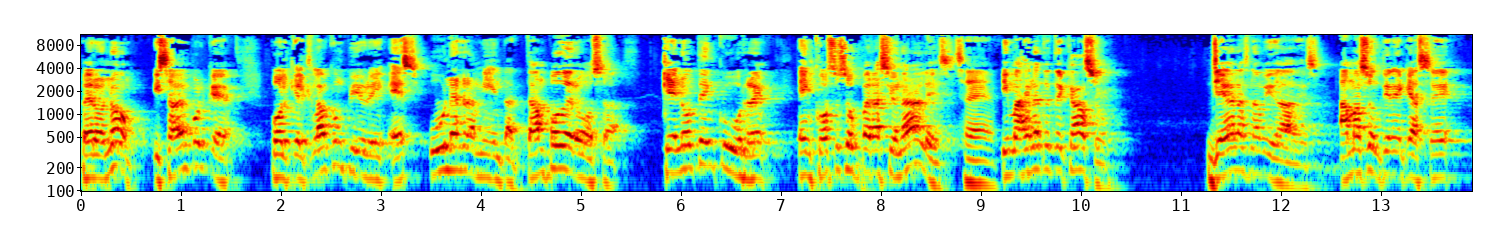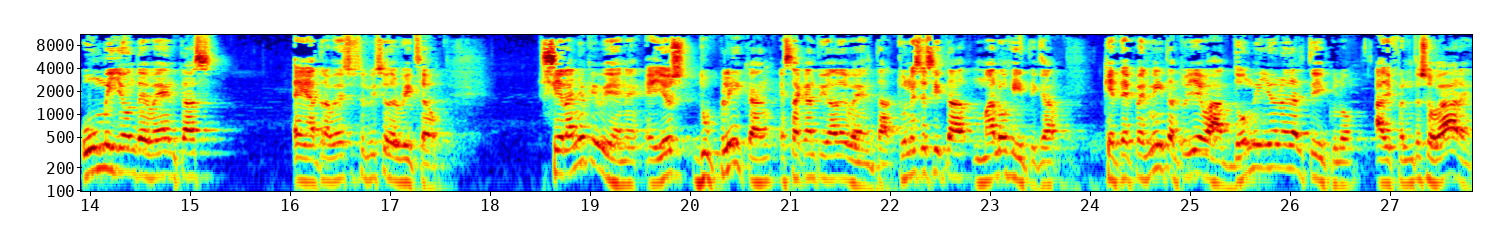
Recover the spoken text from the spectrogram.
pero no. ¿Y saben por qué? Porque el cloud computing es una herramienta tan poderosa que no te incurre en costos operacionales. Imagínate este caso Llegan las navidades, Amazon tiene que hacer un millón de ventas eh, a través de su servicio de retail. Si el año que viene ellos duplican esa cantidad de ventas, tú necesitas más logística que te permita tú llevar dos millones de artículos a diferentes hogares.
